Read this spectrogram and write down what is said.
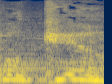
Double kill.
